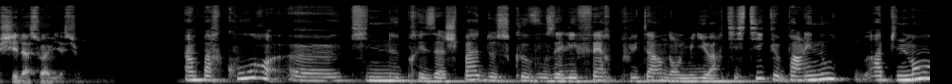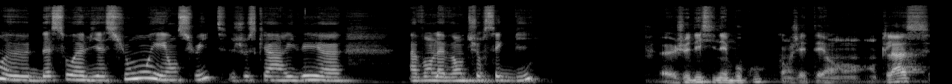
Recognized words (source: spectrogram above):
chez Dassault Aviation un parcours euh, qui ne présage pas de ce que vous allez faire plus tard dans le milieu artistique. Parlez-nous rapidement euh, d'assaut aviation et ensuite jusqu'à arriver euh, avant l'aventure Segbi. je dessinais beaucoup quand j'étais en, classe.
